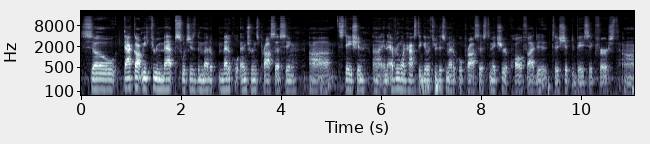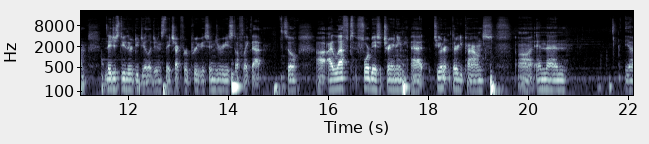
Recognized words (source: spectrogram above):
So that got me through MEPS, which is the med- medical entrance processing uh, station, uh, and everyone has to go through this medical process to make sure you're qualified to, to ship to basic first. Um, they just do their due diligence. They check for previous injuries, stuff like that. So uh, I left for basic training at 230 pounds, uh, and then yeah,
